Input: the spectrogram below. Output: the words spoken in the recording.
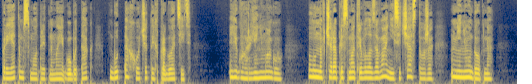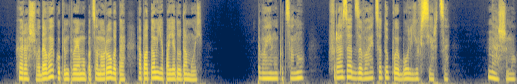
При этом смотрит на мои губы так, будто хочет их проглотить. «Егор, я не могу. Луна вчера присматривала за Ваней, сейчас тоже. Мне неудобно». «Хорошо, давай купим твоему пацану робота, а потом я поеду домой». «Твоему пацану?» Фраза отзывается тупой болью в сердце. «Нашему»,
